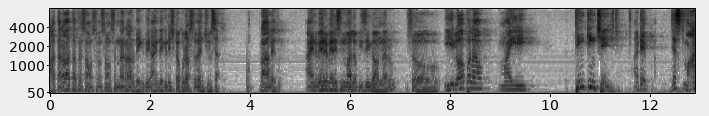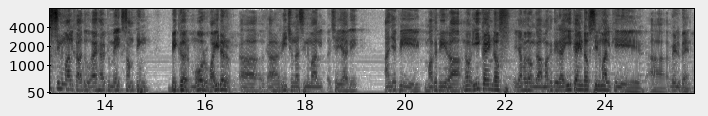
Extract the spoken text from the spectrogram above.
ఆ తర్వాత ఒక సంవత్సరం సంవత్సరంన్నర ఆ దగ్గర ఆయన దగ్గర నుంచి కబురు వస్తుందని చూసా. రాలేదు. ఆయన వేరే వేరే సినిమాలో బిజీగా ఉన్నారు. సో ఈ లోపల మై థింకింగ్ చేంజ్ అంటే జస్ట్ మాస్ సినిమాలు కాదు I have to make something bigger more wider reach ఉన్న సినిమాలు చేయాలి. అని చెప్పి మగధీర నో ఈ కైండ్ ఆఫ్ యమదొంగ మగధీర ఈ కైండ్ ఆఫ్ సినిమాలకి వెళ్ళిపోయాను.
